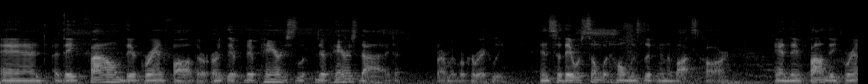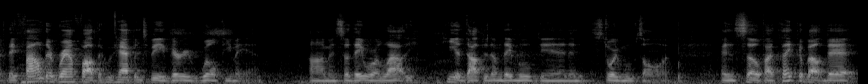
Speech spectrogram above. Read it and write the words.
and uh, they found their grandfather or their, their parents. Their parents died, if I remember correctly, and so they were somewhat homeless, living in a boxcar. And they found their grand, they found their grandfather, who happened to be a very wealthy man, um, and so they were allowed. He adopted them. They moved in, and the story moves on. And so, if I think about that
